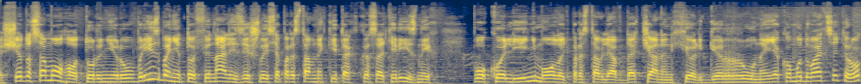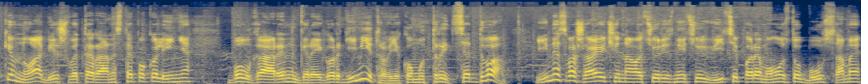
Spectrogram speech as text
Щодо самого турніру в Брізбені, то в фіналі зійшлися представники, так сказати, різних поколінь. Молодь представляв датчанин Хьольгер Руне, якому 20 років. Ну а більш ветеранисте покоління болгарин Грегор Дімітров, якому 32. І незважаючи на оцю різницю в віці, перемогу здобув саме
